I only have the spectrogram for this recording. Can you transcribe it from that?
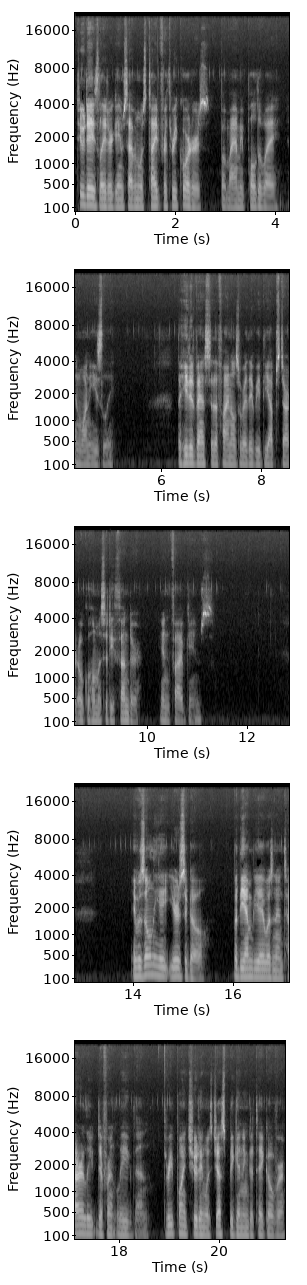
Two days later, Game 7 was tight for three quarters, but Miami pulled away and won easily. The Heat advanced to the finals where they beat the upstart Oklahoma City Thunder in five games. It was only eight years ago, but the NBA was an entirely different league then. Three point shooting was just beginning to take over.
